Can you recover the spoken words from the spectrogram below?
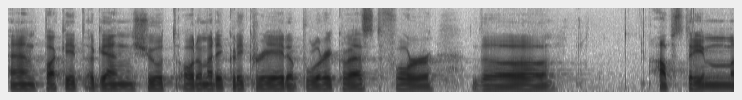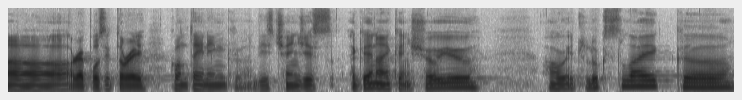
and Packit again should automatically create a pull request for the upstream uh, repository containing these changes. Again, I can show you how it looks like. Uh,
